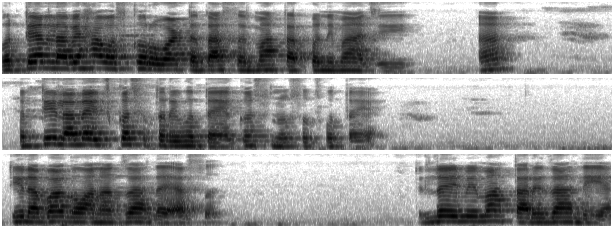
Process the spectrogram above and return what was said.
पण त्यांना बी हवस करू वाटत असेल म्हातारपणी माझी. हां पण तिला लयच कसं तरी होत आहे कसनुसच होत आहे तिला बागवानात झालंय असं. लय मी म्हातारे झाले या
